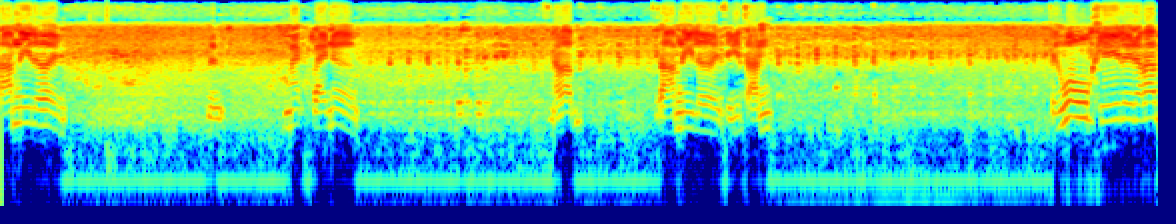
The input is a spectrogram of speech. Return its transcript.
ตามนี้เลยแม็กไลเนอร์นะครับ ตามนี้เลยสีสัน ถือว่าโอเคเลยนะครับ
